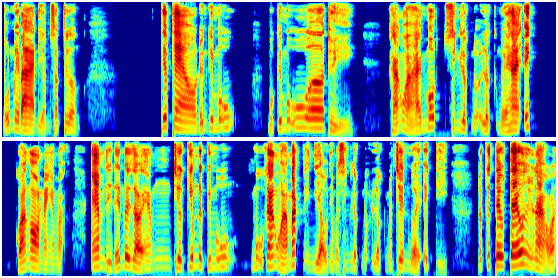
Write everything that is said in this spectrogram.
43 điểm sát thương. Tiếp theo đến cái mũ, một cái mũ thủy, kháng hỏa 21 sinh lực nội lực 12x quá ngon anh em ạ. Em thì đến bây giờ em chưa kiếm được cái mũ mũ kháng hỏa mắc thì nhiều nhưng mà sinh lực nội lực nó trên 10x thì nó cứ tếu tếu như nào á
